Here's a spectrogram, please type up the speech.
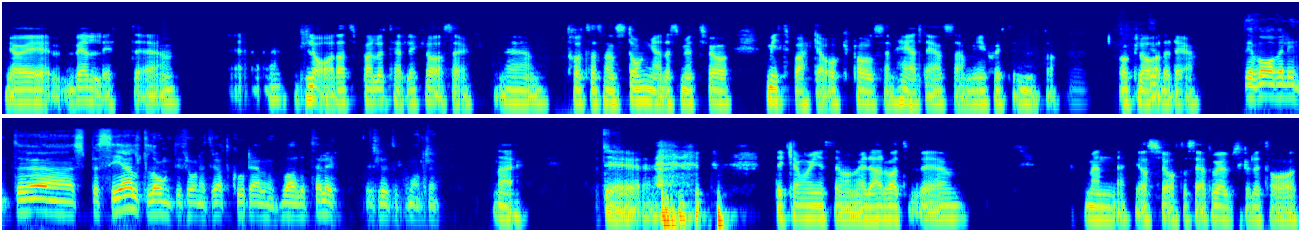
Jag är väldigt eh, glad att Balotelli klarar sig. Eh, trots att han stångades med två mittbackar och Paulsen helt ensam i 70 minuter. Och klarade det. Det var väl inte eh, speciellt långt ifrån ett rött kort även på Balotelli i slutet på matchen. Nej, det, det kan man instämma med. Det hade varit... Eh, men jag har svårt att säga att Webb skulle ta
